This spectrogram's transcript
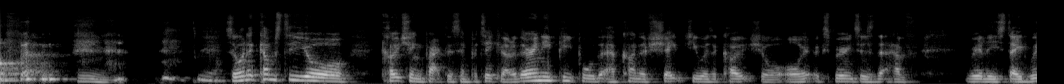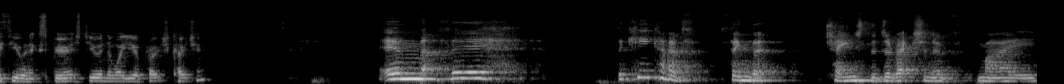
often. Mm. Yeah. So when it comes to your coaching practice in particular, are there any people that have kind of shaped you as a coach or, or experiences that have really stayed with you and experienced you in the way you approach coaching? Um, the, the key kind of thing that changed the direction of my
